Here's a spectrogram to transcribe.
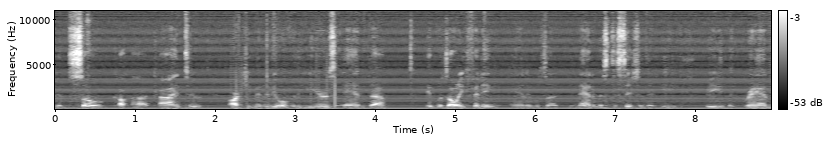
been so uh, kind to our community over the years, and um, it was only fitting, and it was a unanimous decision that he be the Grand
